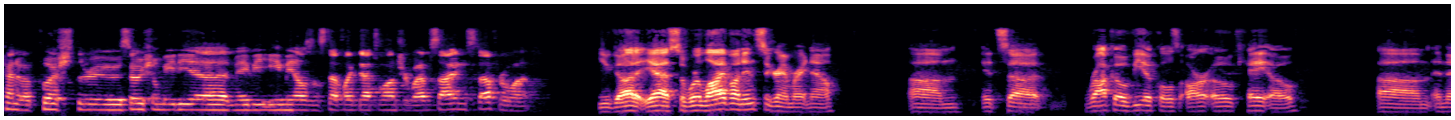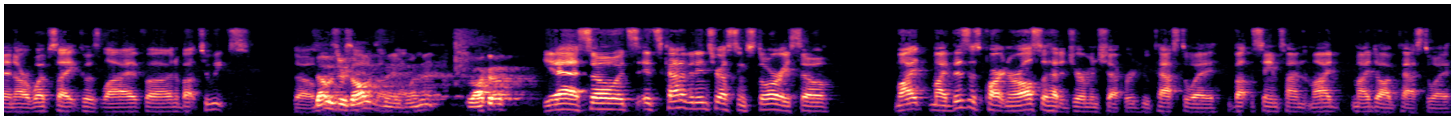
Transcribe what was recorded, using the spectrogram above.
kind of a push through social media and maybe emails and stuff like that to launch your website and stuff, or what? You got it. Yeah. So we're live on Instagram right now. Um, it's uh, Roko Vehicles, R O K O, um, and then our website goes live uh, in about two weeks. So That was your dog's name, that. wasn't it? Rocco? Yeah, so it's it's kind of an interesting story. So my my business partner also had a German Shepherd who passed away about the same time that my my dog passed away,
